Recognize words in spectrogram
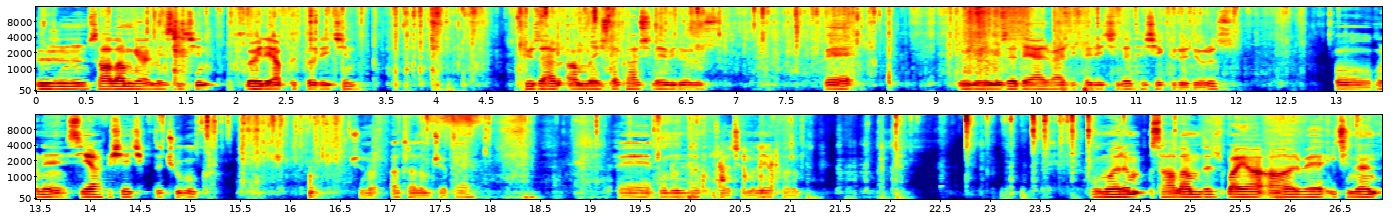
ürünün sağlam gelmesi için böyle yaptıkları için güzel anlayışla karşılayabiliyoruz. Ve ürünümüze değer verdikleri için de teşekkür ediyoruz. Oo bu ne? Siyah bir şey çıktı çubuk. Şunu atalım çöpe. Ve bunun da kutu açımını yapalım. Umarım sağlamdır. Bayağı ağır ve içinden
